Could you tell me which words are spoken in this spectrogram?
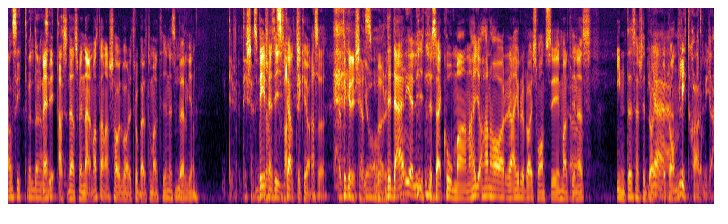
Han sitter väl där han Men det, sitter. alltså, den som är närmast annars har väl varit Roberto Martinez i Belgien. det, det känns, Det känns iskallt, tycker jag. Alltså, jag tycker det känns Ja. mörkt. Det där är lite så här Koman, han, han, har, han gjorde det bra i Swansea, Martinez. Inte särskilt bra i Everton. Jävligt charmiga.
